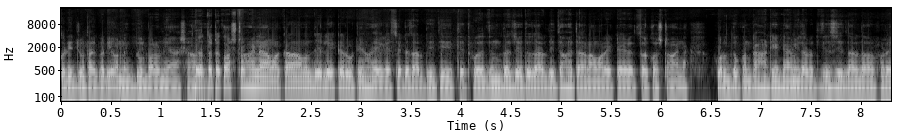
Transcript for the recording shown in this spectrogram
করি জোতা করি অনেক দুল বালু নিয়ে আসা হয়। এতটা কষ্ট হয় না আমার কারণ আমার ডেলি একটা রুটিন হয়ে গেছে এটা ঝাড়ু দিতে। দিতে প্রতিদিন তো যেহেতু ঝাড়ু দিতে হয় তাহলে আমার এটা এত কষ্ট হয় না। পুরো দোকানটা হাঁটিয়ে আমি ঝাড়ু দিতেছি ঝাড়ু দেওয়ার পরে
